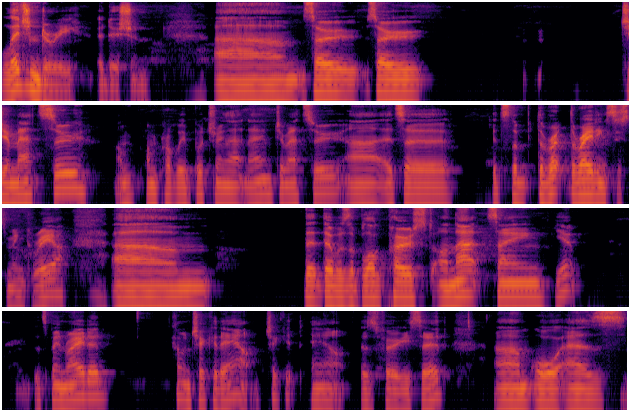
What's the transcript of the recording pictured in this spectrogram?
Legendary Edition. Um, so so Jimatsu, I'm I'm probably butchering that name. Jimatsu. Uh, it's a it's the the the rating system in Korea. Um, that there was a blog post on that saying, "Yep, it's been rated. Come and check it out. Check it out," as Fergie said. Um, or as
